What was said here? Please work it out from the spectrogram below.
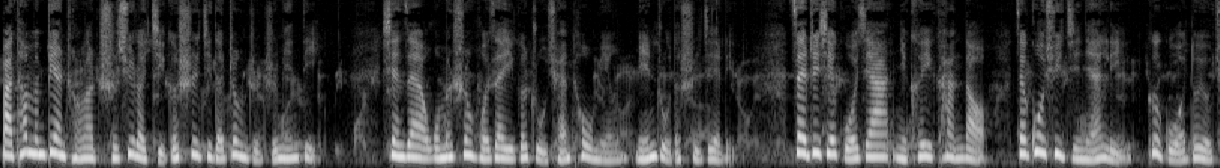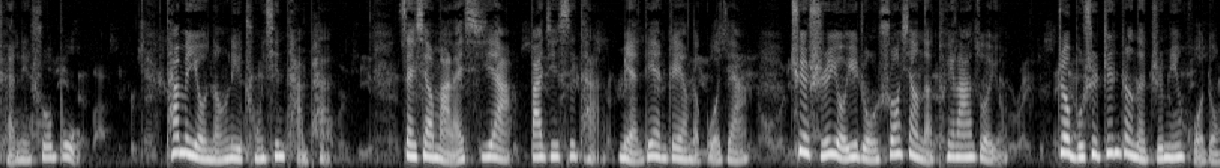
把他们变成了持续了几个世纪的政治殖民地。现在我们生活在一个主权透明、民主的世界里，在这些国家，你可以看到，在过去几年里，各国都有权利说不，他们有能力重新谈判。在像马来西亚、巴基斯坦、缅甸这样的国家，确实有一种双向的推拉作用。这不是真正的殖民活动，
